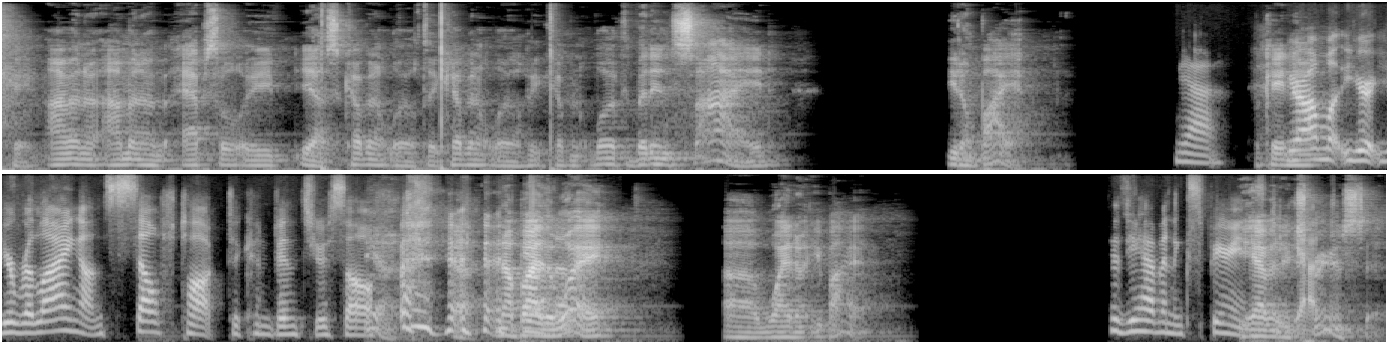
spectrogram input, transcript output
okay, I'm going to, I'm going to absolutely, yes, covenant loyalty, covenant loyalty, covenant loyalty. But inside, you don't buy it. yeah. Okay, You're now, almost you're you're relying on self-talk to convince yourself. Yeah, yeah. Now, by the way, uh, why don't you buy it? because you haven't experienced you haven't it yet. experienced it.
